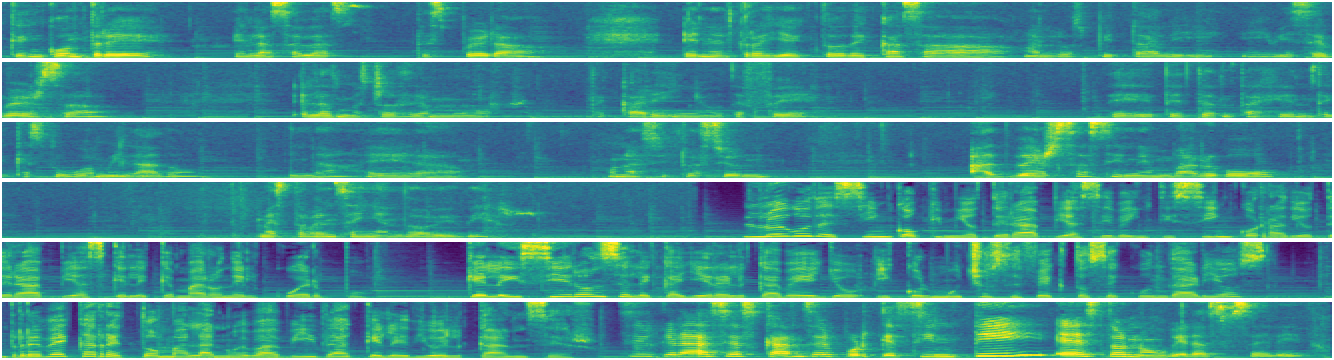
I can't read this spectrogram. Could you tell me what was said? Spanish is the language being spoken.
que encontré en las salas de espera, en el trayecto de casa al hospital y, viceversa, en las muestras de amor, de cariño, de fe, de, de, tanta gente que estuvo a mi lado. Era una situación adversa, sin embargo, me estaba enseñando a vivir. Luego de cinco quimioterapias y 25 radioterapias que le quemaron el cuerpo, que le hicieron se le cayera el cabello y con muchos efectos secundarios, Rebeca retoma la nueva vida que le dio el cáncer. Sí, gracias cáncer, porque sin ti esto no hubiera sucedido.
